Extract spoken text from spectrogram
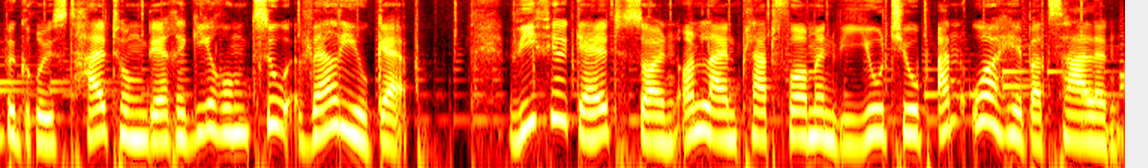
begrüßt Haltung der Regierung zu Value Gap. Wie viel Geld sollen Online-Plattformen wie YouTube an Urheber zahlen?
